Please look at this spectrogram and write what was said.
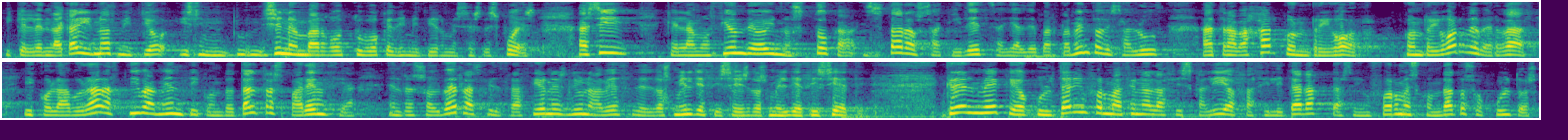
y que el Endacari no admitió y, sin, sin, embargo, tuvo que dimitir meses después. Así que en la moción de hoy nos toca instar a Osakidecha y al Departamento de Salud a trabajar con rigor, con rigor de verdad y colaborar activamente y con total transparencia en resolver las filtraciones de una vez del 2016-2017. Créanme que ocultar información a la Fiscalía o facilitar actas e informes con datos ocultos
